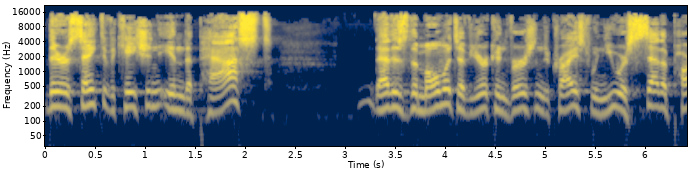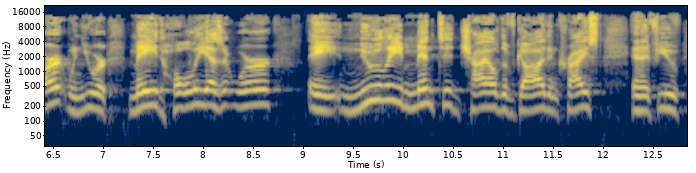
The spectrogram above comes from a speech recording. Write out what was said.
There is sanctification in the past that is the moment of your conversion to Christ when you were set apart, when you were made holy, as it were, a newly minted child of God in Christ. And if you've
